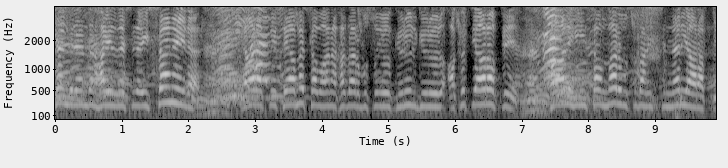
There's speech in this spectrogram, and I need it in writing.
Kendilerinden hayırlı nesiller ihsan eyle. Ya Rabbi kıyamet sabahına kadar bu suyu gürül gürül akıt ya Rabbi. Salih insanlar bu sudan içsinler ya Rabbi.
